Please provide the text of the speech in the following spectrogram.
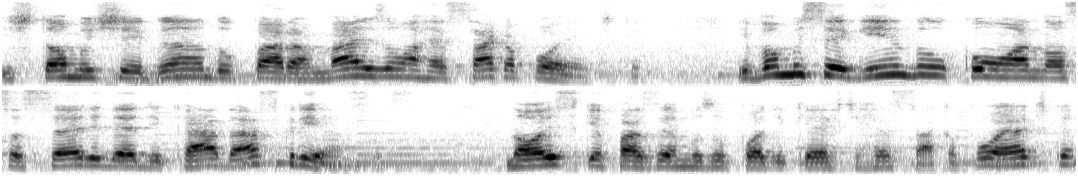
Estamos chegando para mais uma ressaca poética e vamos seguindo com a nossa série dedicada às crianças. Nós que fazemos o podcast Ressaca Poética,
